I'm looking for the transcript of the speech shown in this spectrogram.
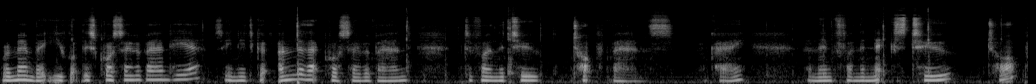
remember you've got this crossover band here, so you need to go under that crossover band to find the two top bands. Okay, and then find the next two top.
